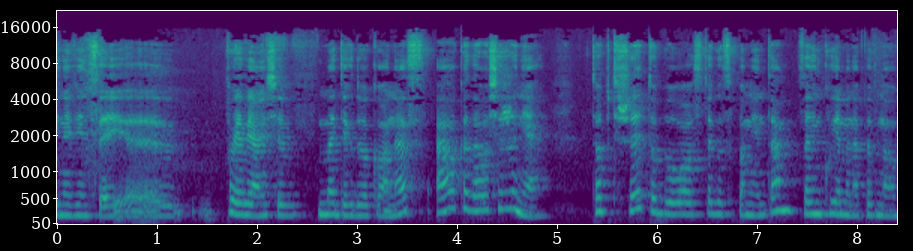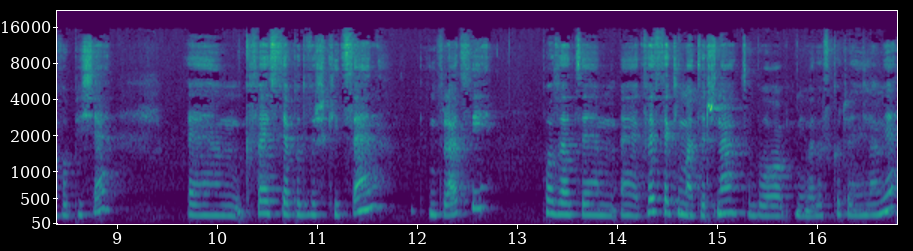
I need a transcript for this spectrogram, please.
i najwięcej e, pojawiają się w mediach dookoła nas, a okazało się, że nie. Top 3 to było, z tego co pamiętam, zalinkujemy na pewno w opisie, kwestia podwyżki cen, inflacji, poza tym e, kwestia klimatyczna, to było miłe zaskoczenie dla mnie,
